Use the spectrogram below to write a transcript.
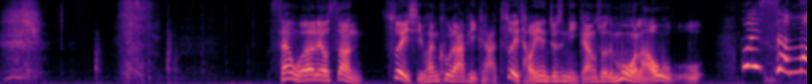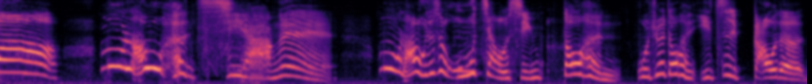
三五二六 Sun 最喜欢库拉皮卡，最讨厌就是你刚刚说的莫老五。为什么莫老五很强哎、莫老五就是五角形都很，我觉得都很一致高的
